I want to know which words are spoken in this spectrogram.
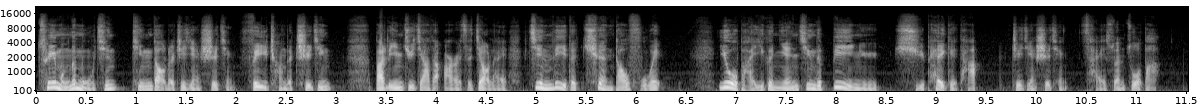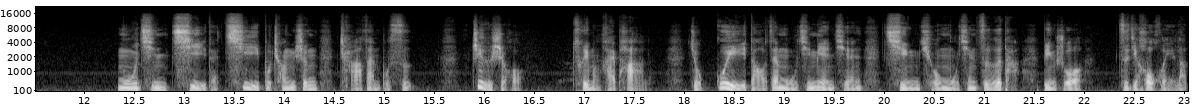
崔猛的母亲听到了这件事情，非常的吃惊，把邻居家的儿子叫来，尽力的劝导抚慰，又把一个年轻的婢女许配给他，这件事情才算作罢。母亲气得泣不成声，茶饭不思。这个时候，崔猛害怕了。就跪倒在母亲面前，请求母亲责打，并说自己后悔了。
